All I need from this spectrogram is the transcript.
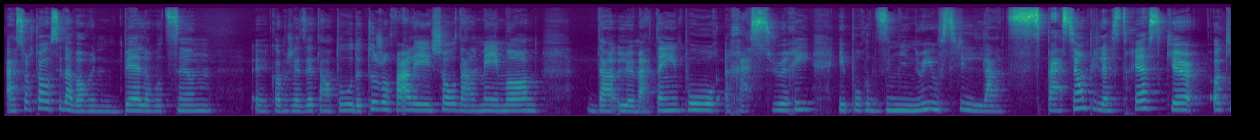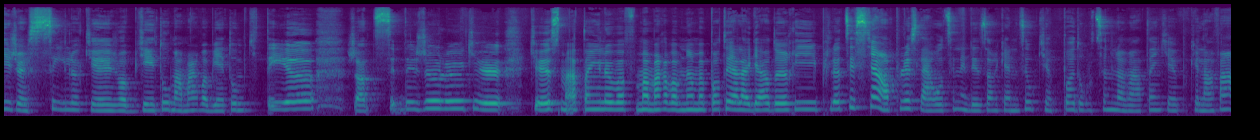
assure-toi aussi d'avoir une belle routine, comme je le disais tantôt, de toujours faire les choses dans le même ordre, dans le matin pour rassurer et pour diminuer aussi l'anticipation puis le stress que ok je sais là que je vais bientôt ma mère va bientôt me quitter j'anticipe déjà là que, que ce matin là ma mère va venir me porter à la garderie. Puis là tu sais si en plus la routine est désorganisée ou qu'il n'y a pas de routine le matin que, l'enfant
